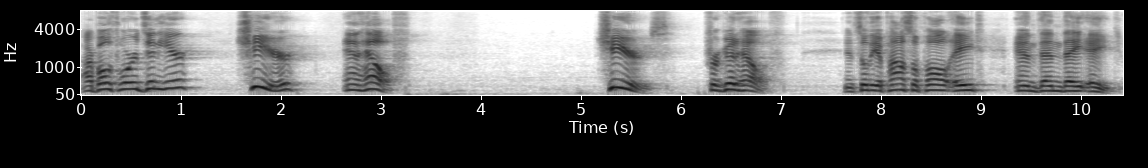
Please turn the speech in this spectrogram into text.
Are both words in here? Cheer and health. Cheers for good health. And so the Apostle Paul ate, and then they ate.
